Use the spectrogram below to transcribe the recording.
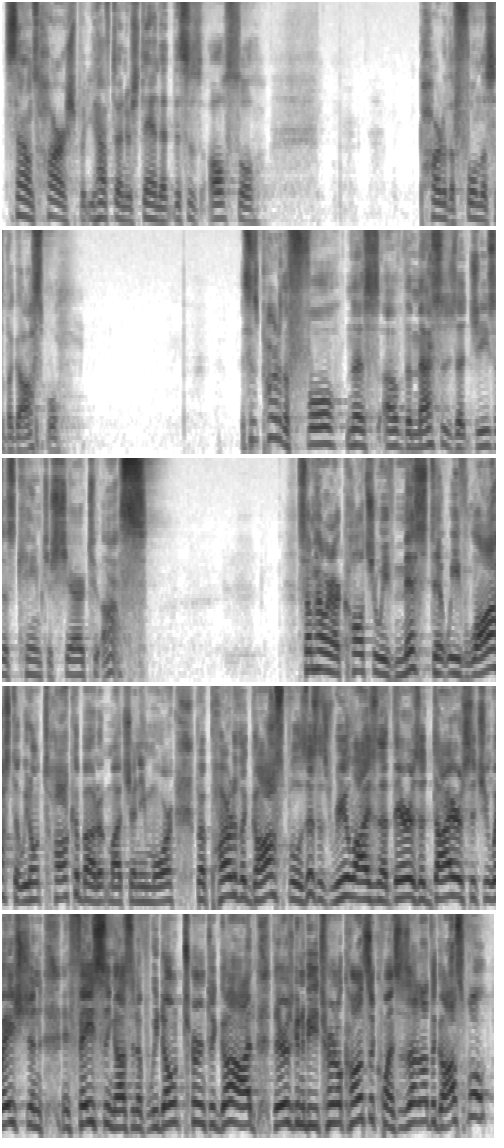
It sounds harsh, but you have to understand that this is also part of the fullness of the gospel. This is part of the fullness of the message that Jesus came to share to us. Somehow in our culture, we've missed it, we've lost it, we don't talk about it much anymore. But part of the gospel is this is realizing that there is a dire situation facing us, and if we don't turn to God, there's going to be eternal consequences. Is that not the gospel?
